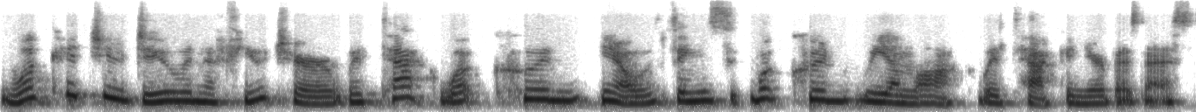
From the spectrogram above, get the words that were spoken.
what could you do in the future with tech? What could, you know, things, what could we unlock with tech in your business?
